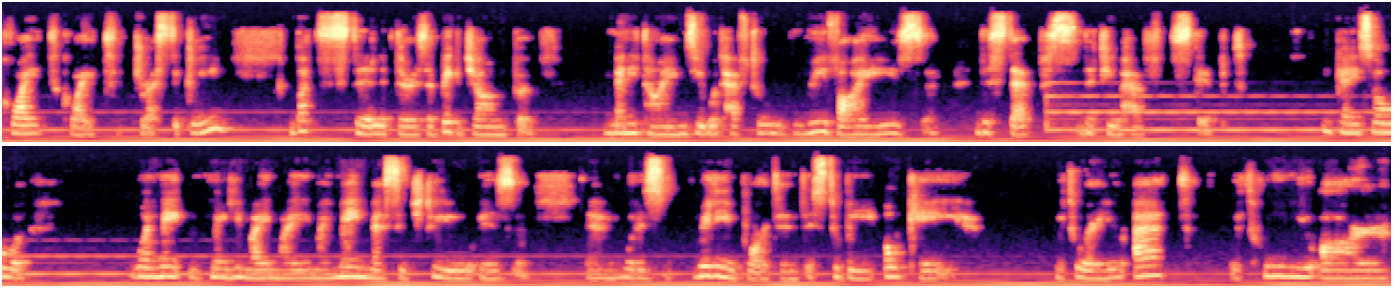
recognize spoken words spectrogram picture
quite quite drastically, but still, if there is a big jump, many times you would have to revise the steps that you have skipped. Okay, so well, mainly my, my, my main message to you is and what is really important is to be okay with where you're at, with who you are,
